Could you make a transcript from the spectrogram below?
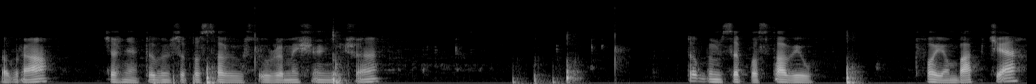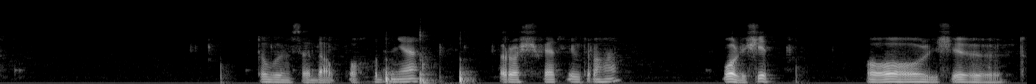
Dobra. Chociaż nie, tu bym sobie postawił stół rzemieślniczy. Tu bym se postawił twoją babcię. Tu bym se dał pochodnie. Rozświetlił trochę. Holy shit. Holy shit.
